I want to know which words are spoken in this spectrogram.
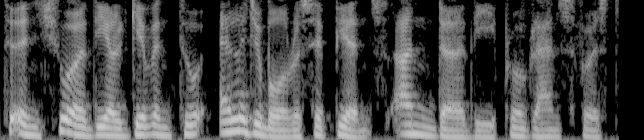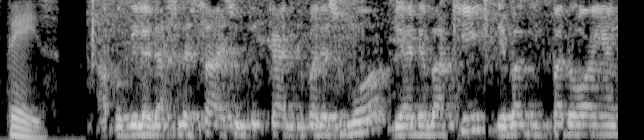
to ensure they are given to eligible recipients under the program's first phase. Apabila dah selesai suntikan kepada semua, dia ada baki, dia bagi kepada orang yang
